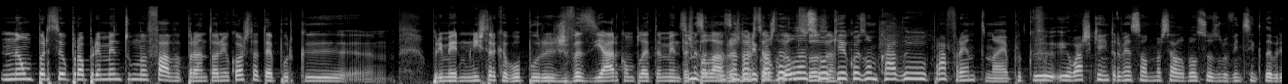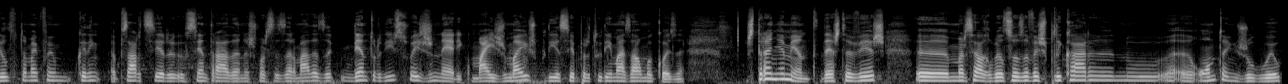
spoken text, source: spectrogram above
não pareceu propriamente uma fava para António Costa, até porque uh, o Primeiro-Ministro acabou por esvaziar completamente as mas, palavras mas António de Costa Marcelo lançou Sousa. aqui a coisa um bocado para a frente, não é? Porque eu acho que a intervenção de Marcelo Rebelo Sousa no 25 de Abril também foi um bocadinho, apesar de ser centrada nas Forças Armadas, dentro disso foi genérico, mais meios podia ser para tudo e mais alguma coisa. Estranhamente, desta vez, uh, Marcelo Rebelo Sousa veio explicar uh, no, uh, ontem, julgo eu,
